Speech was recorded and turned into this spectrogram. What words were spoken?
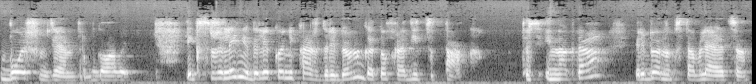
большим диаметром головы. И, к сожалению, далеко не каждый ребенок готов родиться так. То есть иногда ребенок вставляется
